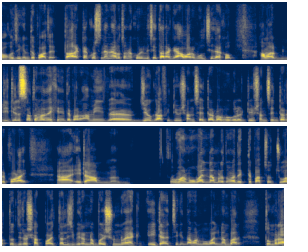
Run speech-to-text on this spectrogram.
সহজে কিন্তু পাওয়া যায়। তো আরেকটা কোশ্চেন আমি আলোচনা করে নিচ্ছি, তার আগে আবারও বলছি, দেখো, আমার ডিটেলসটা তোমরা দেখে নিতে পারো। আমি জিওগ্রাফি টিউশন সেন্টার বা ভূগোলের টিউশন সেন্টারে পড়াই। এটা আমার মোবাইল নাম্বার তোমরা দেখতে পাচ্ছ, চুয়াত্তর, জিরো, সাত, পঁয়তাল্লিশ, বিরানব্বই, শূন্য, এক। এইটা হচ্ছে কিন্তু আমার মোবাইল নাম্বার তোমরা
